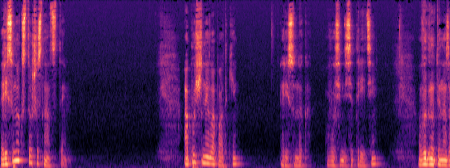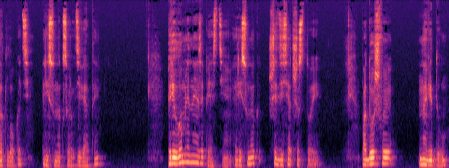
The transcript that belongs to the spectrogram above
Рисунок 116. Опущенные лопатки. Рисунок 83. Выгнутый назад локоть. Рисунок 49. Переломленное запястье. Рисунок 66. Подошвы на виду.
